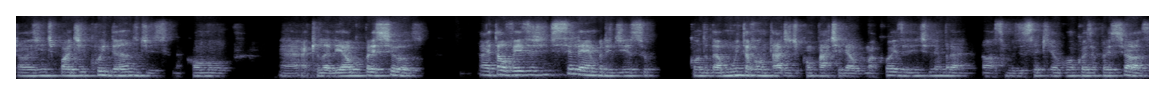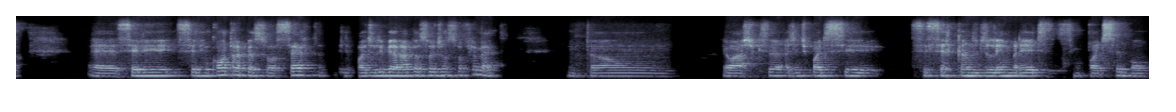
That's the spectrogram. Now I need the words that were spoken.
Então a gente pode ir cuidando disso, né? como é, aquilo ali é algo precioso. Aí talvez a gente se lembre disso quando dá muita vontade de compartilhar alguma coisa, a gente lembrar, nossa, mas isso aqui é alguma coisa preciosa. É, se ele se ele encontra a pessoa certa, ele pode liberar a pessoa de um sofrimento. Então, eu acho que a gente pode se se cercando de lembretes, assim, pode ser bom.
